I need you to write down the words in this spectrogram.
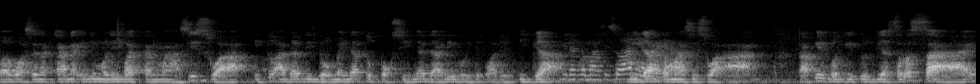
bahwasanya karena ini melibatkan mahasiswa itu ada di domainnya tupoksinya dari Wadir 3 bidang kemahasiswaan bidang ya, kemahasiswaan. Tapi begitu dia selesai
